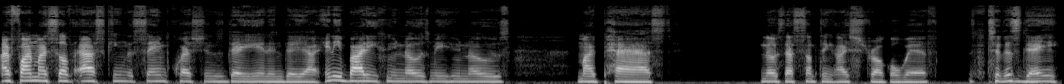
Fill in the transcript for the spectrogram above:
i find myself asking the same questions day in and day out. Anybody who knows me who knows my past knows that's something I struggle with to this day.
